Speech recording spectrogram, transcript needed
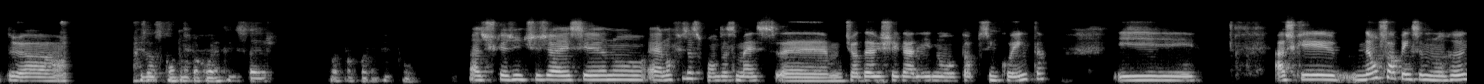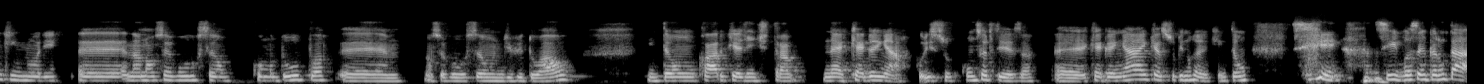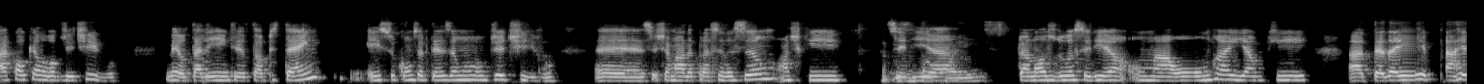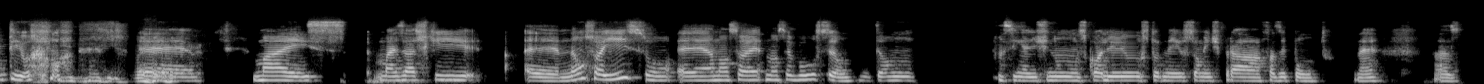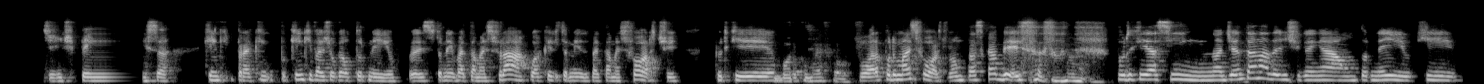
já... Fiz as contas para 47. Vai para 40 e pouco. Acho que a gente já esse ano. É, não fiz as contas, mas é, já deve chegar ali no top 50. E acho que não só pensando no ranking, Nori, é, na nossa evolução como dupla, é, nossa evolução individual. Então, claro que a gente né, quer ganhar, isso com certeza, é, quer ganhar e quer subir no ranking. Então, se, se você me perguntar qual é o objetivo, meu, tá ali entre o top 10, isso com certeza é um objetivo. É, ser chamada para a seleção, acho que seria, para nós duas, seria uma honra e algo que até daí arrepio. é, mas, mas acho que é, não só isso, é a nossa, nossa evolução. Então, assim, a gente não escolhe os torneios somente para fazer ponto, né? As, a gente pensa quem para quem, quem que vai jogar o torneio? Esse torneio vai estar mais fraco, aquele torneio vai estar mais forte, porque bora por mais forte. Bora por mais forte, vamos para as cabeças. porque assim, não adianta nada a gente ganhar um torneio que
